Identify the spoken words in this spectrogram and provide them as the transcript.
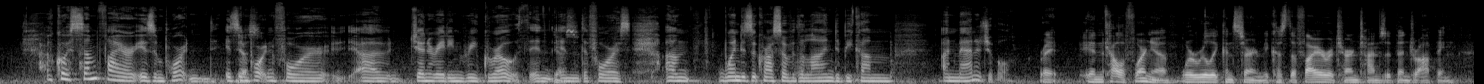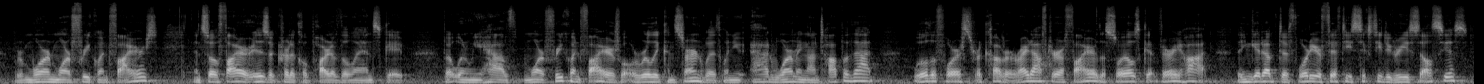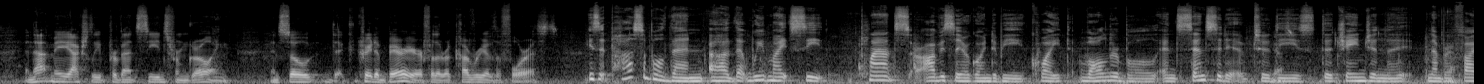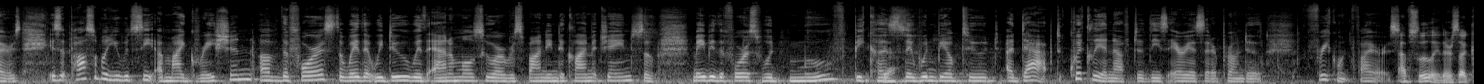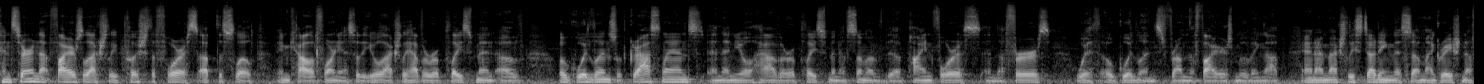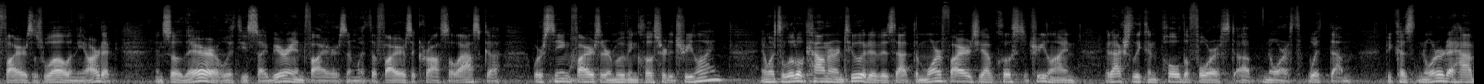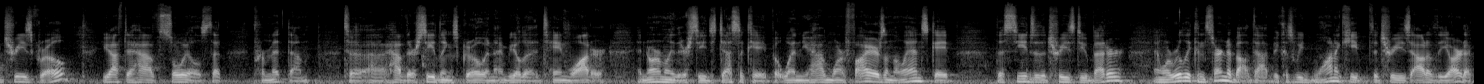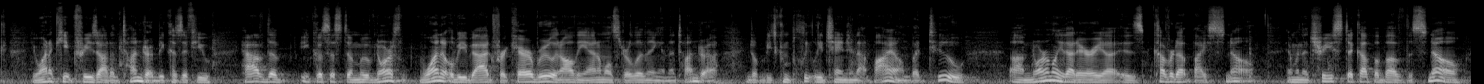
Of course, some fire is important. It's yes. important for uh, generating regrowth in, yes. in the forest. Um, when does it cross over the line to become unmanageable? Right. In California, we're really concerned because the fire return times have been dropping. Are more and more frequent fires, and so fire is a critical part of the landscape. But when we have more frequent fires, what we're really concerned with, when you add warming on top of that, will the forest recover? Right after a fire, the soils get very hot. They can get up to 40 or 50, 60 degrees Celsius, and that may actually prevent seeds from growing. And so that could create a barrier for the recovery of the forests. Is it possible then uh, that we might see plants are obviously are going to be quite vulnerable and sensitive to yes. these the change in the number of fires? Is it possible you would see a migration of the forest the way that we do with animals who are responding to climate change? So maybe the forest would move because yes. they wouldn't be able to adapt quickly enough to these areas that are prone to frequent fires. Absolutely. There's a concern that fires will actually push the forests up the slope in California so that you will actually have a replacement of oak woodlands with grasslands, and then you'll have a replacement of some of the pine forests and the firs with oak woodlands from the fires moving up. And I'm actually studying this uh, migration of fires as well in the Arctic. And so, there, with these Siberian fires and with the fires across Alaska, we're seeing fires that are moving closer to tree line. And what's a little counterintuitive is that the more fires you have close to tree line, it actually can pull the forest up north with them. Because in order to have trees grow, you have to have soils that permit them to uh, have their seedlings grow and be able to attain water. And normally their seeds desiccate, but when you have more fires on the landscape, the seeds of the trees do better. And we're really concerned about that because we want to keep the trees out of the Arctic. You want to keep trees out of tundra because if you have the ecosystem move north, one, it will be bad for caribou and all the animals that are living in the tundra. It'll be completely changing that biome. But two, um, normally that area is covered up by snow. And when the trees stick up above the snow,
